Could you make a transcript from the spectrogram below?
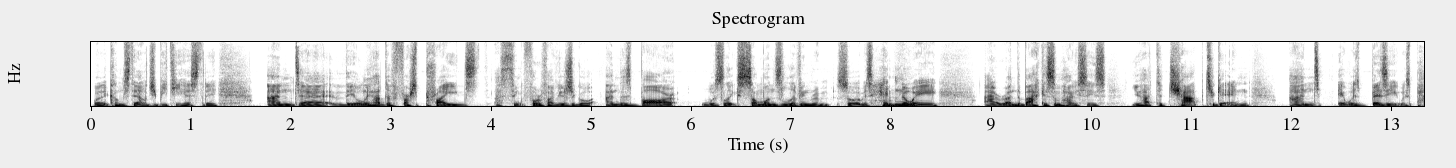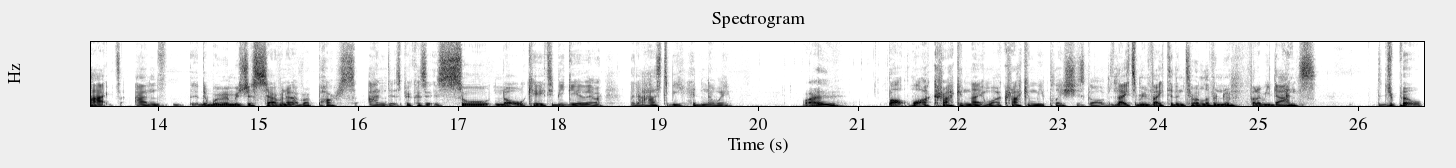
when it comes to LGBT history, and uh, they only had their first Pride, I think, four or five years ago, and this bar was like someone's living room, so it was hidden away uh, around the back of some houses. You had to chap to get in. And it was busy, it was packed, and the woman was just serving out of her purse. And it's because it is so not okay to be gay there that it has to be hidden away. Wow. But what a cracking night and what a cracking wee place she's got. It was nice to be invited into her living room for a wee dance. Did you pull?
